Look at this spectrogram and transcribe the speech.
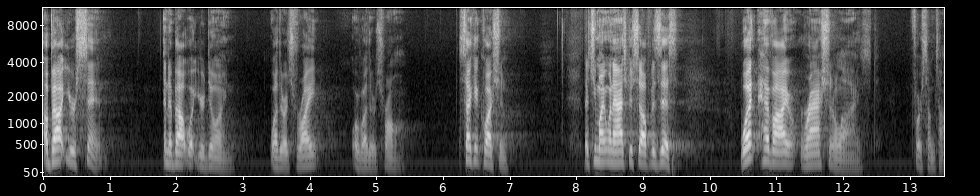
about your sin and about what you're doing, whether it's right or whether it's wrong. Second question that you might want to ask yourself is this What have I rationalized for some time?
